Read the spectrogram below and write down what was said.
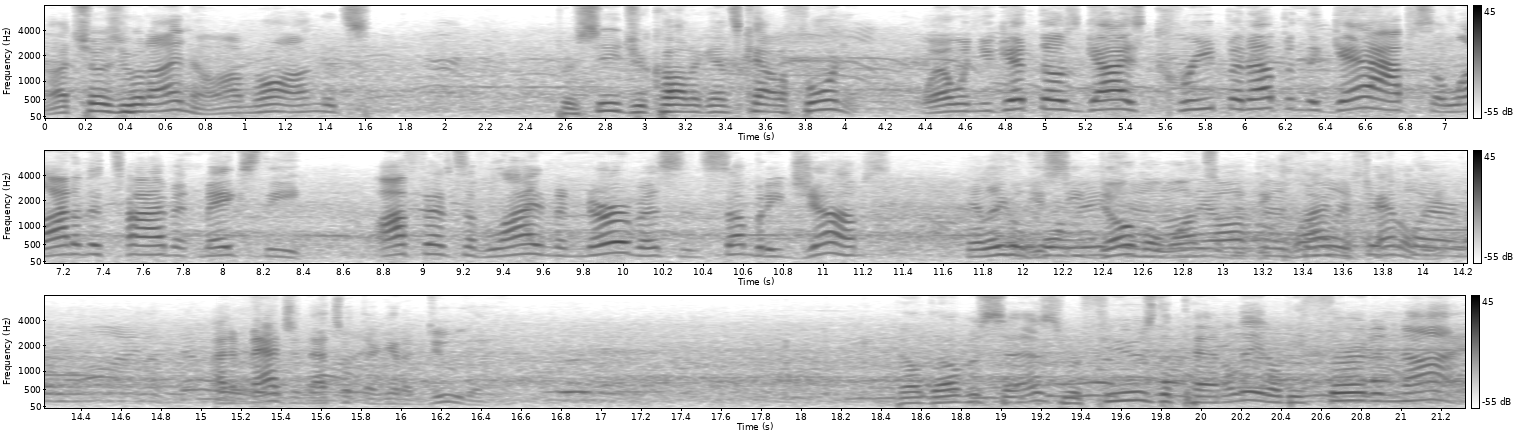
That shows you what I know. I'm wrong. It's procedure call against California. Well, when you get those guys creeping up in the gaps, a lot of the time it makes the offensive lineman nervous and somebody jumps. Illegal you see Doba wants him to decline the penalty. I'd imagine that's what they're going to do then. Bill Doba says refuse the penalty. It'll be third and nine.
